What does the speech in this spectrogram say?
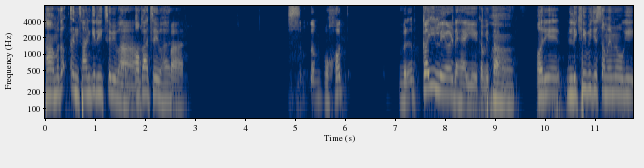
हाँ मतलब इंसान की रीत से भी बाहर हाँ। औकात से भी बाहर। मतलब बहुत मतलब कई लेयर्ड है ये कविता। हाँ और ये लिखी भी जिस समय में होगी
